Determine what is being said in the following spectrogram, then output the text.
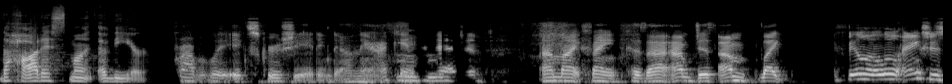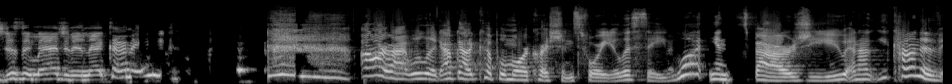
the hottest month of the year. Probably excruciating down there. I can't mm-hmm. imagine. I might faint because I'm just, I'm like feeling a little anxious just imagining that kind of heat. All right. Well, look, I've got a couple more questions for you. Let's see. What inspires you? And I, you kind of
